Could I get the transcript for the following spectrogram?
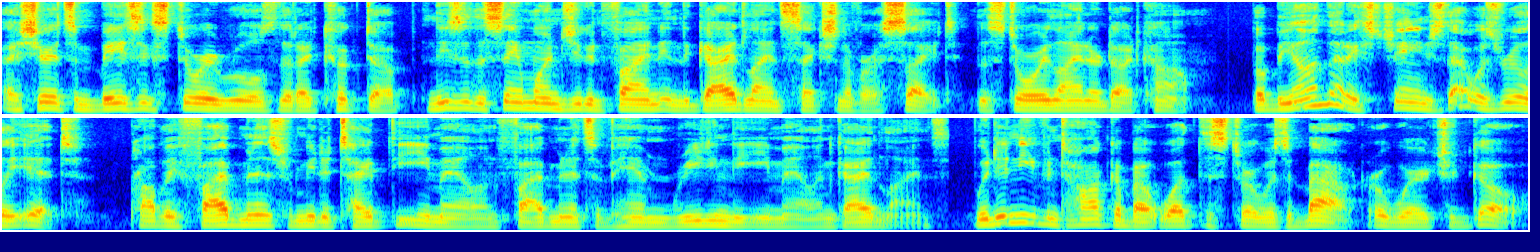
I shared some basic story rules that I'd cooked up, and these are the same ones you can find in the guidelines section of our site, thestoryliner.com. Er but beyond that exchange, that was really it. Probably five minutes for me to type the email and five minutes of him reading the email and guidelines. We didn't even talk about what the story was about or where it should go.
